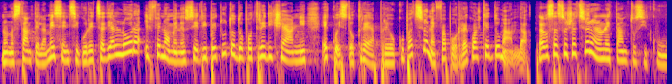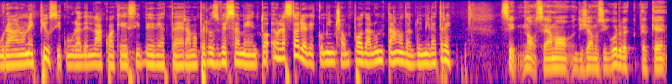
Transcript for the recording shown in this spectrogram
Nonostante la messa in sicurezza di allora, il fenomeno si è ripetuto dopo 13 anni e questo crea preoccupazione e fa porre qualche domanda. La questa associazione non è tanto sicura, non è più sicura dell'acqua che si beve a Teramo per lo sversamento. È una storia che comincia un po' da lontano, dal 2003. Sì, no, siamo diciamo, sicuri perché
